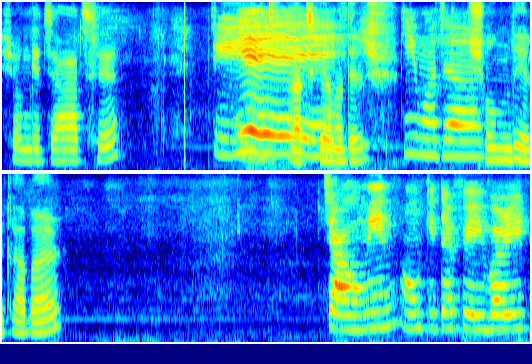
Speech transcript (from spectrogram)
সঙ্গে চা আছে। ইয়ে! আজকে আমাদের কি মজা। সন্ধ্যের খাবার। চাউমিন অঙ্কিতার ফেভারিট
